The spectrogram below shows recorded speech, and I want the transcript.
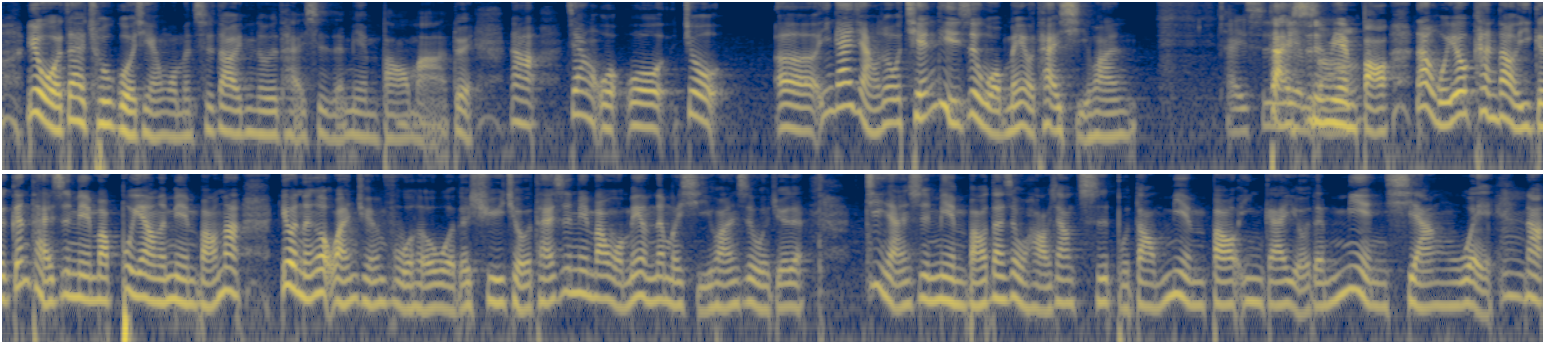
因为我在出国前，我们吃到一定都是台式的面包嘛。对，那这样我我就。呃，应该讲说，前提是我没有太喜欢台式台式面包。那我又看到一个跟台式面包不一样的面包，那又能够完全符合我的需求。台式面包我没有那么喜欢，是我觉得既然是面包，但是我好像吃不到面包应该有的面香味。嗯、那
